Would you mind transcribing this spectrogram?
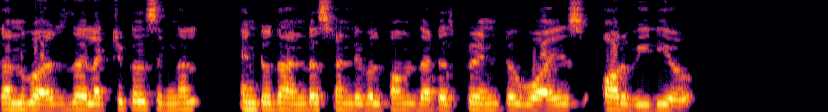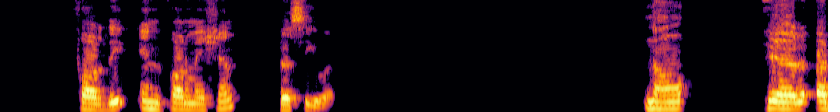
converts the electrical signal into the understandable form that is print, voice or video for the information receiver. Now, here a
